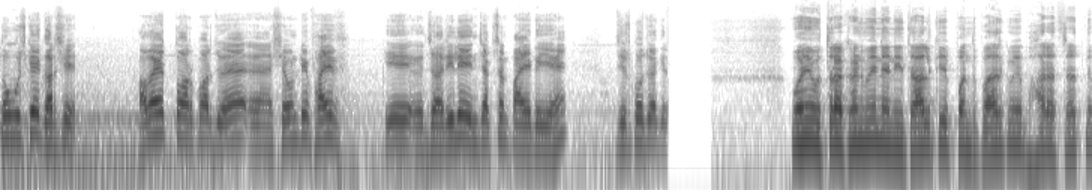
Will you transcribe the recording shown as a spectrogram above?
तो उसके घर से अवैध तौर पर जो है सेवेंटी फाइव ये जहरीले इंजेक्शन पाए गए हैं, जिसको जो है वहीं उत्तराखंड में नैनीताल के पंत पार्क में भारत रत्न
